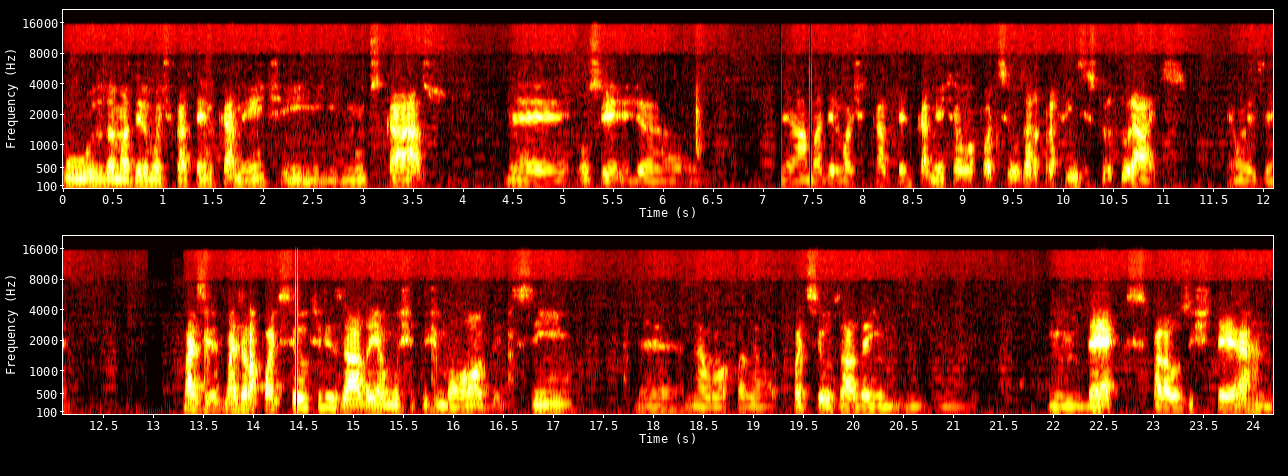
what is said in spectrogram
o uso da madeira modificada termicamente em, em muitos casos, né? ou seja, né, a madeira modificada termicamente ela pode ser usada para fins estruturais, é um exemplo. Mas, mas ela pode ser utilizada em alguns tipos de móveis, sim. Né? Na Europa ela pode ser usada em, em, em decks para uso externo,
